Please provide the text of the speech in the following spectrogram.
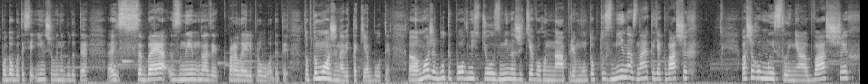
подобатися інше, ви не будете е, себе з ним знаєте, паралелі проводити. Тобто може навіть таке бути. Е, Може бути повністю зміна життєвого напряму, тобто зміна, знаєте, як ваших, вашого мислення, ваших.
